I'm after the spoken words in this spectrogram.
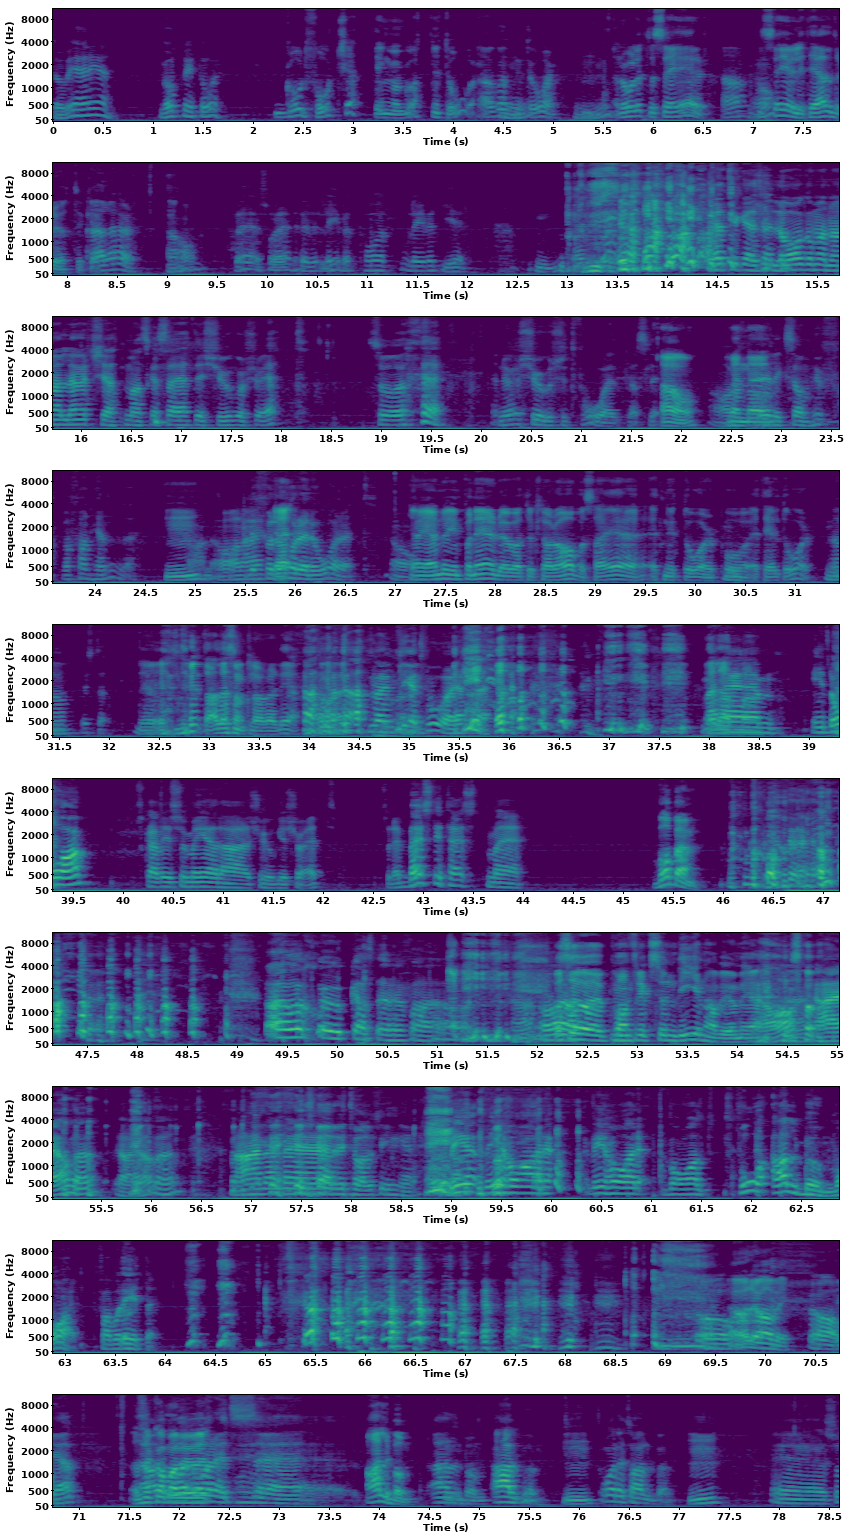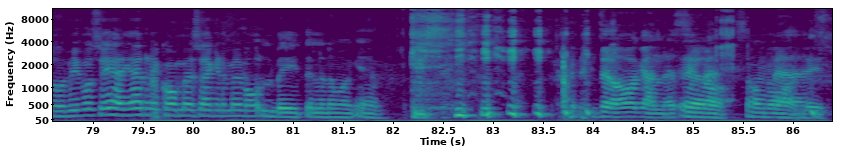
Då är vi här igen. Gott nytt år. God fortsättning och gott nytt år. Ja, gott Mm. nytt år. Roligt att se er. Ja, Ni ser ju lite äldre ut tycker jag. eller hur? Ja. Så är, så är det. Livet har och livet ger. Jag tycker att det är lagom man har lärt sig att man ska säga att det är 2021. Så nu är det 2022 helt plötsligt. Ja, Ja, men Det är eh, liksom, hur, vad fan hände? mm, Ja, Det förlorade året. Ja. jag är ändå imponerad över att du klarar av att säga ett nytt år på Mm. ett helt år. Mm. Ja, just det. Det, det är inte alla som klarar det. att man ligger två år efter. Men Men att man, ehm, idag ska vi summera 2021. Så det är bäst i test med Bobben! Ja, det var sjukaste för fan. Ja. Och så eh, Patrik Sundin har vi ju med. Ja, jajamän. Jajamän. Nej men eh, Jerry Tolfinger. vi, vi, har, vi har valt två album var favoriter. Ja, det har vi. Ja. Ja. Och så Ja, kommer vi. Årets eh, Album. album. Album. Mm. Årets album. Mm. Eh, så vi får se. Jerry kommer säkert med Volbeat eller något. Dragandes. Ja, med- som vanligt.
